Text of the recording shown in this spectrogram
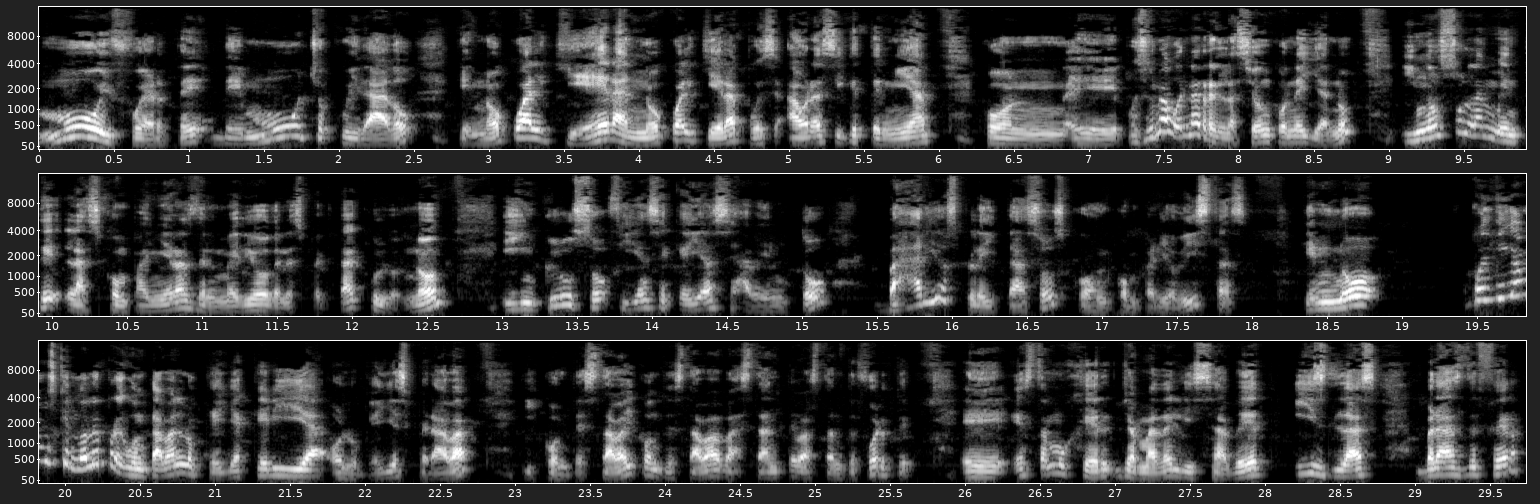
muy fuerte, de mucho cuidado, que no cualquiera, no cualquiera, pues ahora sí que tenía con, eh, pues una buena relación con ella, ¿no? Y no solamente las compañeras del medio del espectáculo, ¿no? Incluso, fíjense que ella se aventó varios pleitazos con, con periodistas que no, pues digamos que no le preguntaban lo que ella quería o lo que ella esperaba y contestaba y contestaba bastante, bastante fuerte. Eh, esta mujer llamada Elizabeth Islas Brasdefer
